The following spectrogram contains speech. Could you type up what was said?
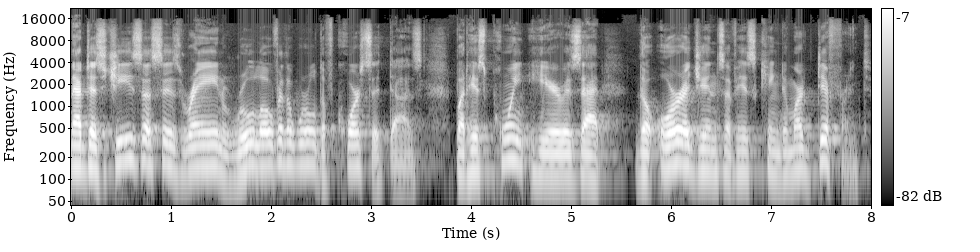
Now, does Jesus' reign rule over the world? Of course it does. But his point here is that the origins of his kingdom are different.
